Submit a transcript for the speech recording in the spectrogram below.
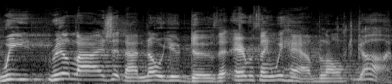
we realize it, and I know you do, that everything we have belongs to God.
